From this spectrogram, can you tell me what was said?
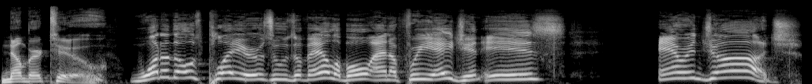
Number two. One of those players who's available and a free agent is Aaron Judge.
